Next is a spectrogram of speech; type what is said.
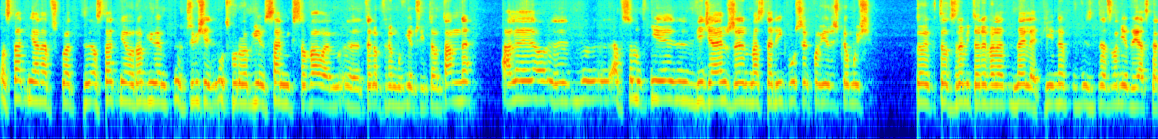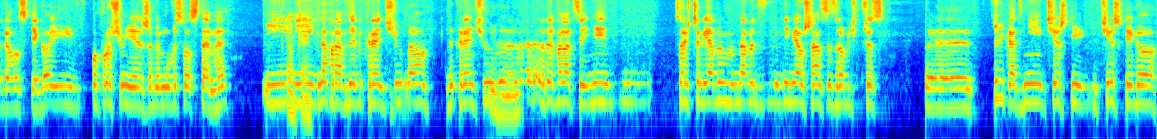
Ostatnia na przykład, ostatnio robiłem, rzeczywiście utwór robiłem, sam miksowałem ten, o którym mówiłem, czyli tę tannę, ale e, e, absolutnie wiedziałem, że mastering muszę powierzyć komuś, kto, kto zrobi to najlepiej. No, Zadzwoniłem do Jacka Gałowskiego i poprosił mnie, żebym mu wysłał stemy. I, Okej. i naprawdę wykręcił, no, wykręcił e, rewelacyjnie coś, czego ja bym nawet nie miał szansy zrobić przez e, kilka dni ciężkiej, ciężkiego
